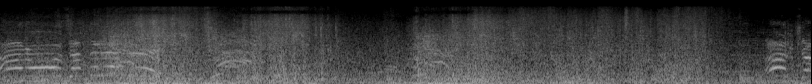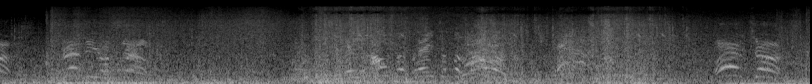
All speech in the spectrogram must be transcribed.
Arrows ready! Archer! Ready yourself! Stay out of range of the fire! Archer!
